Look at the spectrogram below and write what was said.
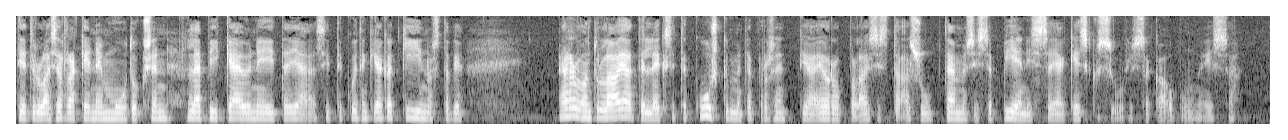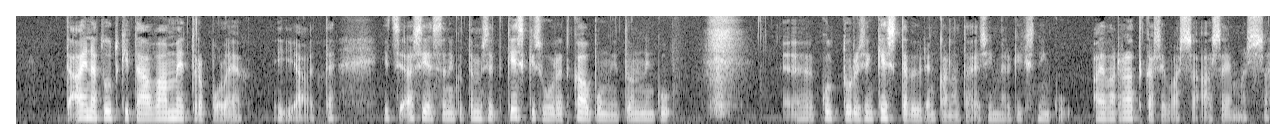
tietynlaisen rakennemuutoksen läpikäyneitä ja sitten kuitenkin aika kiinnostavia. Harvoin tulla ajatelleeksi, että 60 prosenttia eurooppalaisista asuu tämmöisissä pienissä ja keskisuurissa kaupungeissa. Että aina tutkitaan vain metropoleja. Ja että itse asiassa niin tämmöiset keskisuuret kaupungit on niin kuin, kulttuurisen kestävyyden kannalta esimerkiksi niin kuin aivan ratkaisevassa asemassa.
